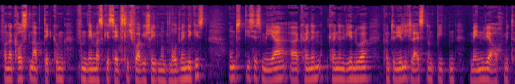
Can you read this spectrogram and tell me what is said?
von der Kostenabdeckung, von dem, was gesetzlich vorgeschrieben und notwendig ist. Und dieses Mehr äh, können, können wir nur kontinuierlich leisten und bieten, wenn wir auch mit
